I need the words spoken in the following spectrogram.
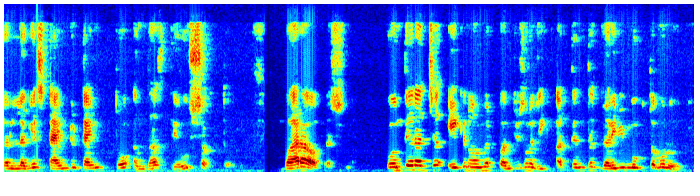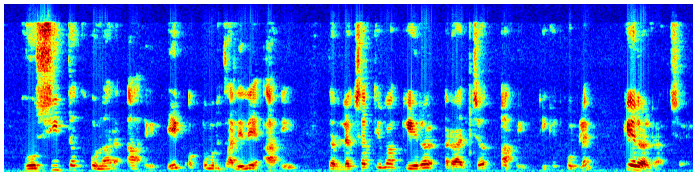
तर लगेच टाइम टू टाइम तो अंदाज देऊ शकतो. बारावा प्रश्न. कोणते राज्य एक नोव्हेंबर पंचवीस रोजी अत्यंत गरिबी मुक्त म्हणून घोषित होणार आहे? एक ऑक्टोबर झालेले आहे तर लक्षात ठेवा केरळ राज्य आहे. ठीक आहे? कुठलं? केरळ राज्य आहे.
